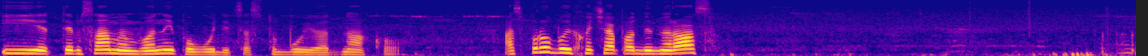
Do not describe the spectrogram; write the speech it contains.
І тим самим вони поводяться з тобою однаково. А спробуй хоча б один раз е,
